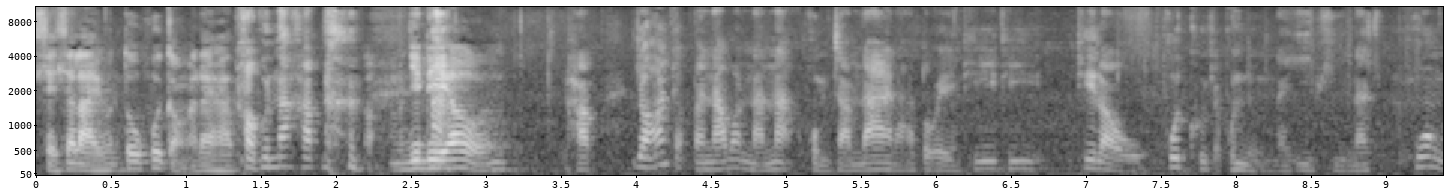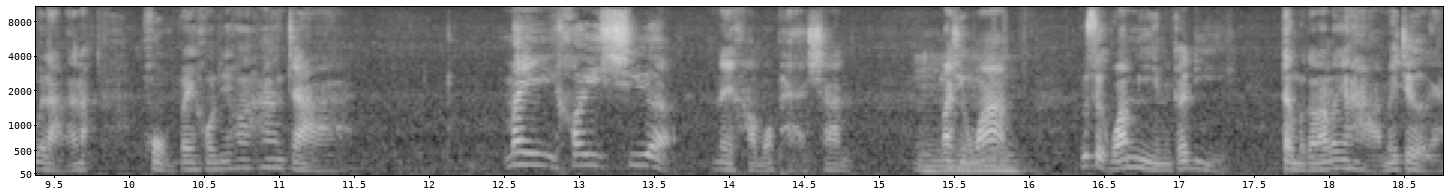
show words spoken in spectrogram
เสียสลายคุณตู้พูดก่อนก็ได้ครับ ขอบคุณมากครับมันยินดีครับผมครับ ย้อนกลับไปนะวันนั้นอะผมจำได้นะตัวเองที่ที่ที่เราพูดคุยกับคุณหนึ่งใน EP นะห่วงเวลานั้นอะผมเป็นคนที่ค่อนข้างจะ ไม่ค่อยเชื่อ ในคำว่า passion หมายถึงว่ารู้สึกว่ามีมันก็ดี แต่เหมือนตอนนั้นเรายังหาไม่เจอไง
